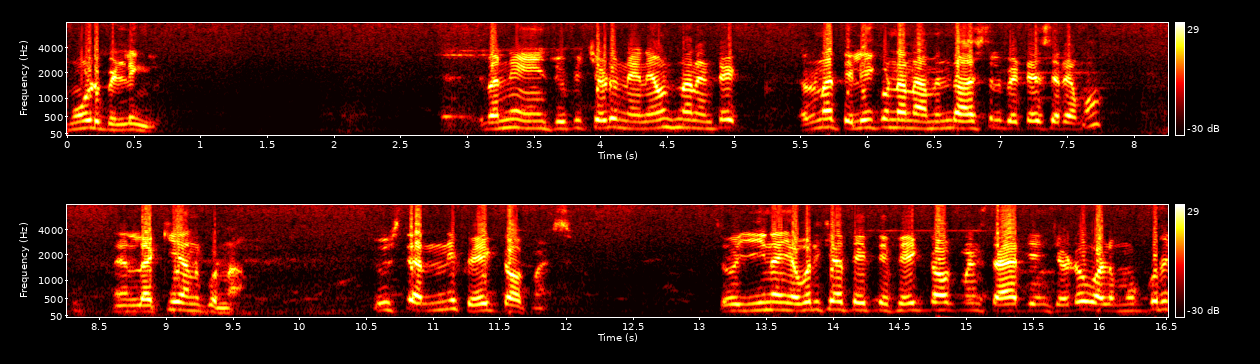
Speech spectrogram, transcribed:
మూడు బిల్డింగ్లు. ఇవన్నీ చూపించాడు. నేనేమంటున్నానంటే ఎవరన్నా తెలియకుండా నా మీద ఆస్తులు పెట్టేశారేమో నేను లక్కీ అనుకున్నా. చూస్తే అన్ని ఫేక్ డాక్యుమెంట్స్. సో ఈయన ఎవరి చేత అయితే ఫేక్ డాక్యుమెంట్స్ తయారు చేయించాడో వాళ్ళ ముగ్గురు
